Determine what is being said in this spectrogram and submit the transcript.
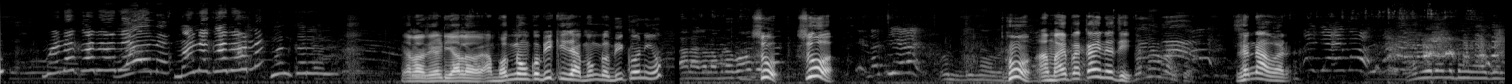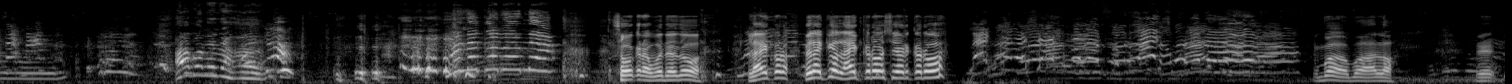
હાલો રેડી, હાલો. આ મગનો અંકો બીકી જાય, મગનો બીકો નહીં હો. શું શું? હું? આ મારી પાસે કઈ નથી. જનાવર. છોકરા બધા તો લાઈક કરો. પેલા કયો લાઈક કરો શેર કરો? બ બ હાલો. રે-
